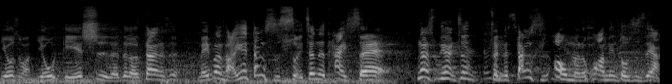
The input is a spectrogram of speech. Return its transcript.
游什么游蝶式的这个，当然是没办法，因为当时水真的太深了。那你看，这整个当时澳门的画面都是这样，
